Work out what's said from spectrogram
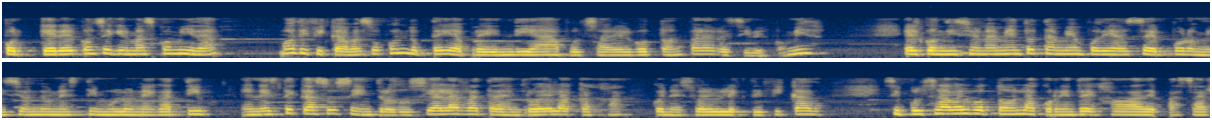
por querer conseguir más comida, modificaba su conducta y aprendía a pulsar el botón para recibir comida. El condicionamiento también podía ser por omisión de un estímulo negativo. En este caso se introducía la rata dentro de la caja con el suelo electrificado. Si pulsaba el botón, la corriente dejaba de pasar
